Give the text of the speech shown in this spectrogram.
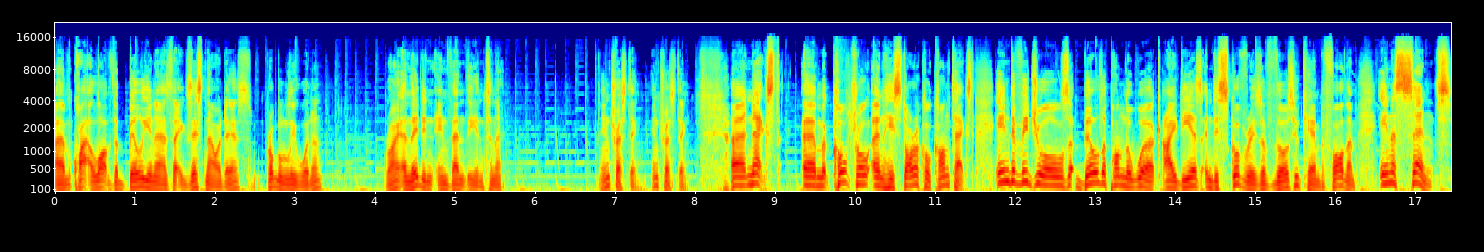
um, quite a lot of the billionaires that exist nowadays probably wouldn't, right? And they didn't invent the internet. Interesting, interesting. Uh, next, um, cultural and historical context. Individuals build upon the work, ideas, and discoveries of those who came before them. In a sense,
